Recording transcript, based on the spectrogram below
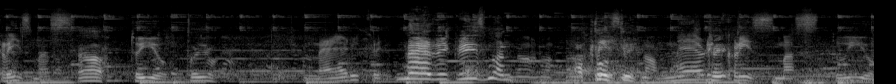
Christmas Ah, to you. to you. Merry Christmas. Merry Christmas No, no. a tutti. No, Merry Christmas to you.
